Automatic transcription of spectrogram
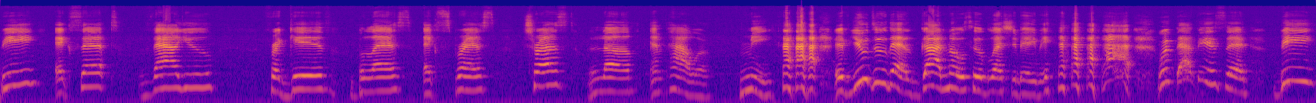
be, accept, value, forgive, bless, express, trust, love, and power. Me. if you do that, God knows He'll bless you, baby. With that being said, be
